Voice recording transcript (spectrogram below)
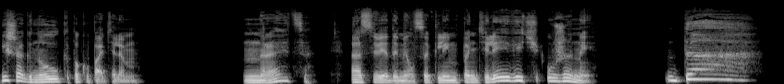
и шагнул к покупателям. «Нравится?» — осведомился Клим Пантелеевич у жены. «Да!»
